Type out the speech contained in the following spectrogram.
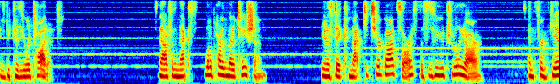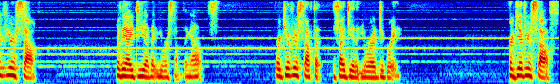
is because you were taught it. So now, for the next little part of the meditation, You're going to stay connected to your God source. This is who you truly are. And forgive yourself for the idea that you were something else. Forgive yourself that this idea that you were a degree. Forgive yourself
